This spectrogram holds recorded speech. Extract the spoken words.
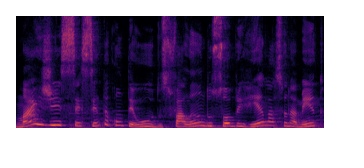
mais de 60 conteúdos falando sobre relacionamento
